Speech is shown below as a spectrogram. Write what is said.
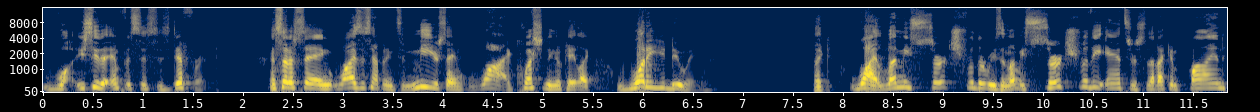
You see, the emphasis is different. Instead of saying, why is this happening to me? You're saying, why? Questioning, okay, like, what are you doing? Like, why? Let me search for the reason. Let me search for the answer so that I can find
